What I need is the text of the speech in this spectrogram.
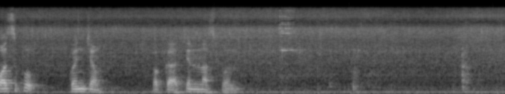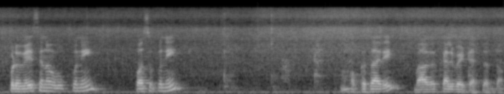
పసుపు కొంచెం ఒక చిన్న స్పూన్. ఇప్పుడు వేసిన ఉప్పుని పసుపుని ఒక్కసారి బాగా కలిపెట్టేసేద్దాం.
